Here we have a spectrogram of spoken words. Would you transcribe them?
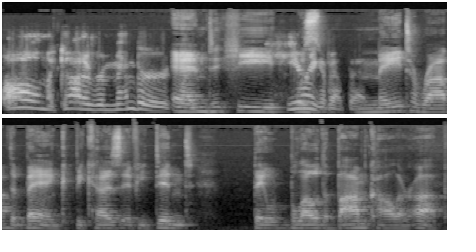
Oh my god, I remember. like, and he hearing was about that. made to rob the bank because if he didn't, they would blow the bomb collar up.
